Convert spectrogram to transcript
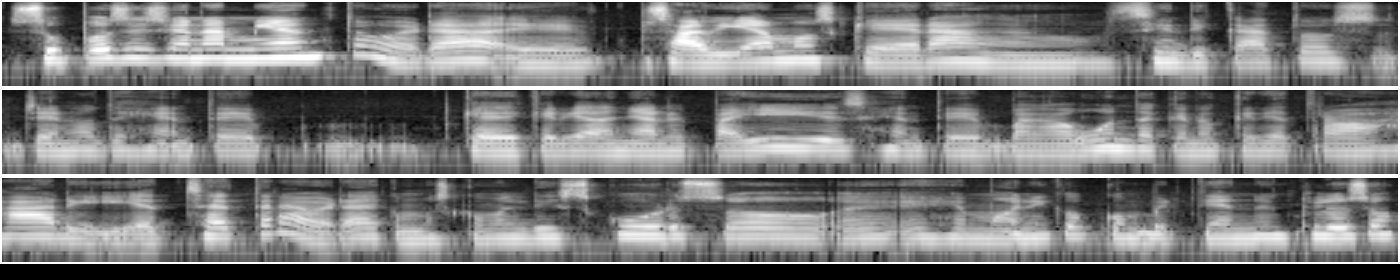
su posicionamiento, ¿verdad? Eh, sabíamos que eran sindicatos llenos de gente que quería dañar el país, gente vagabunda que no quería trabajar y etcétera, ¿verdad? Como es como el discurso eh, hegemónico convirtiendo incluso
